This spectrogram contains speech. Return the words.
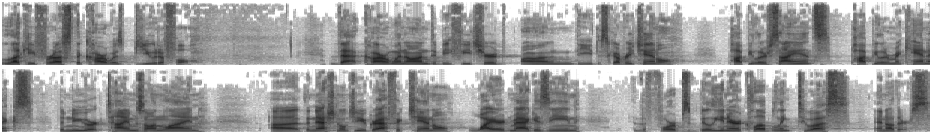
Lucky for us, the car was beautiful. That car went on to be featured on the Discovery Channel, Popular Science, Popular Mechanics, the New York Times Online, uh, the National Geographic Channel, Wired Magazine, the Forbes Billionaire Club linked to us, and others.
